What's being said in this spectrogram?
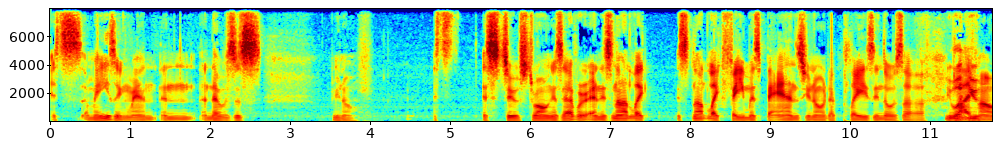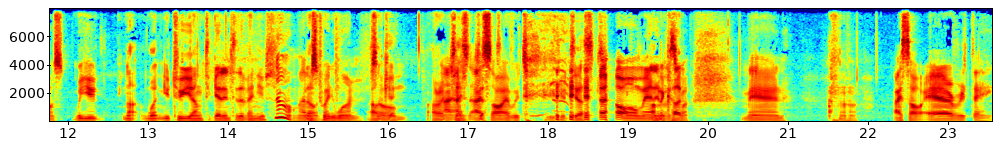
It's amazing, man. And and that was just, you know, it's it's still strong as ever. And it's not like it's not like famous bands, you know, that plays in those uh You live you, house. Were you not? weren't you too young to get into the venues? No, I was No. 21. So Okay. All right. I, just, I, I just- saw everything. You could just. oh man, on the cut. fun. man. I saw everything.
